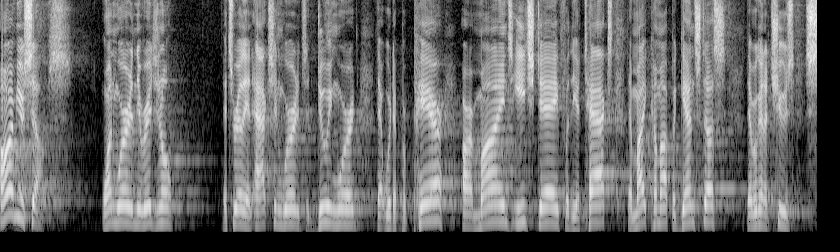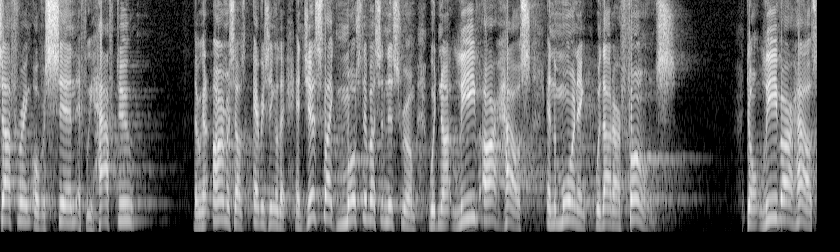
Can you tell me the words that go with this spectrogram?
Arm yourselves. One word in the original it's really an action word, it's a doing word that we're to prepare our minds each day for the attacks that might come up against us, that we're going to choose suffering over sin if we have to, that we're going to arm ourselves every single day. And just like most of us in this room would not leave our house in the morning without our phones, don't leave our house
